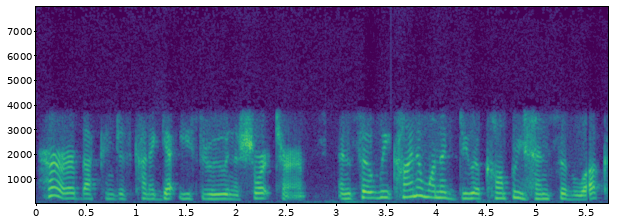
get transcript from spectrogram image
herb that can just kind of get you through in the short term. And so we kind of want to do a comprehensive look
